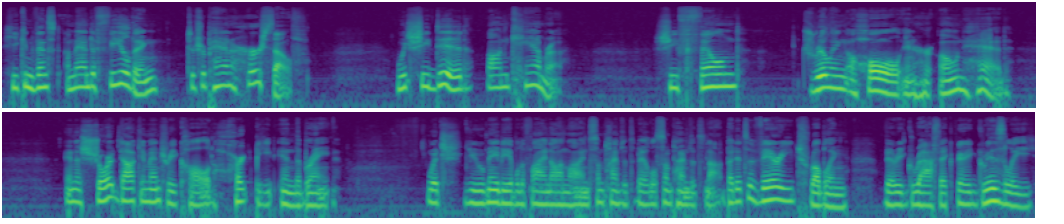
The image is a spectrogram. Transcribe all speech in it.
he convinced Amanda Feilding to trepan herself, which she did on camera. She filmed drilling a hole in her own head in a short documentary called Heartbeat in the Brain, which you may be able to find online. Sometimes it's available, sometimes it's not. But it's a very troubling, very graphic, very grisly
